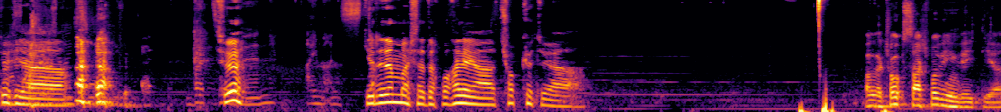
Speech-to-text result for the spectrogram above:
Tüh ya. Tüh. Geriden başladık bak hele ya. Çok kötü ya. Valla çok saçma bir invade'di ya.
